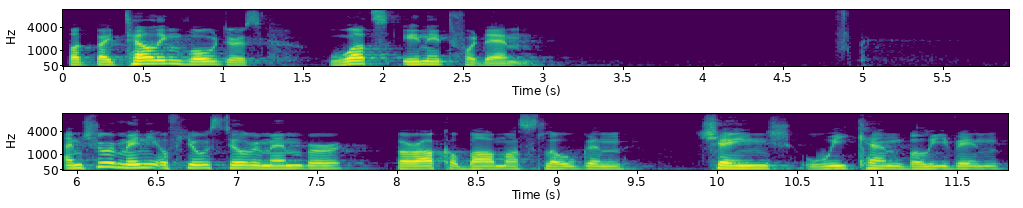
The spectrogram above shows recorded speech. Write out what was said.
but by telling voters What's in it for them? I'm sure many of you still remember Barack Obama's slogan, change we can believe in.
